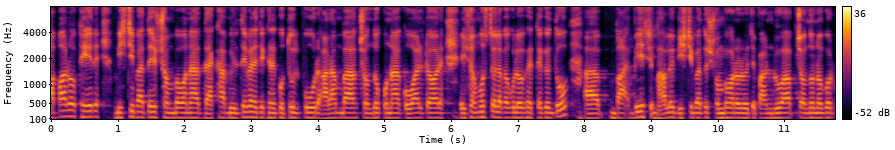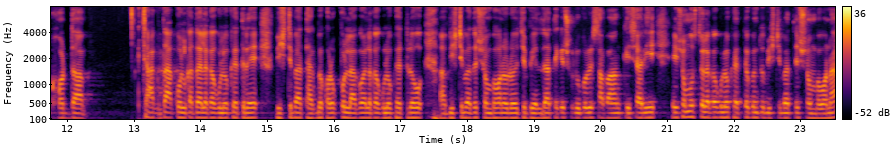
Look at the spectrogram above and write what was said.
আবারও ফের বৃষ্টিপাতের সম্ভাবনা দেখা মিলতে পারে, যেখানে কুতুলপুর, আরামবাগ, চন্দ্রকোনা, গোয়ালটর এই সমস্ত এলাকাগুলোর ক্ষেত্রে কিন্তু বেশ ভালোই বৃষ্টিপাতের সম্ভাবনা রয়েছে। পান্ডুয়া, চন্দ্রনগর খড়দা চাকদা কলকাতা এলাকাগুলোর ক্ষেত্রে বৃষ্টিপাত থাকবে, খড়গপুর, লাগোয়া এলাকাগুলোর ক্ষেত্রেও বৃষ্টিপাতের সম্ভাবনা রয়েছে। বেলদা থেকে শুরু করে সাবাং কেশারি এই সমস্ত এলাকাগুলোর ক্ষেত্রেও কিন্তু বৃষ্টিপাতের সম্ভাবনা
